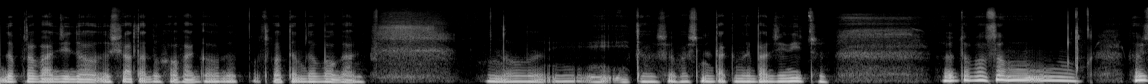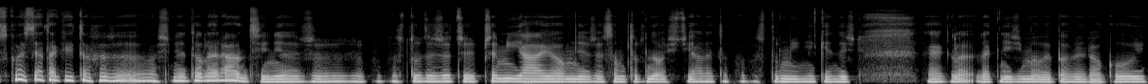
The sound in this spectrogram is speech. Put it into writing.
doprowadzi do, do świata duchowego, do, potem do Boga. No i, i, i to się właśnie tak najbardziej liczy. No to bo są to jest kwestia takiej trochę właśnie tolerancji, nie? Że, że po prostu te rzeczy przemijają, nie? że są trudności, ale to po prostu minie kiedyś, tak jak letnie, zimowe pory roku i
